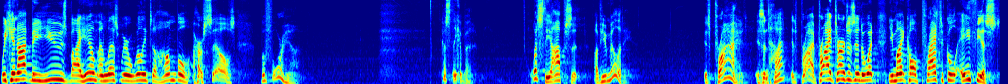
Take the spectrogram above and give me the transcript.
We cannot be used by Him unless we are willing to humble ourselves before Him. Because think about it. What's the opposite of humility. It's pride, is it not? It's pride. Pride turns us into what you might call practical atheists,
